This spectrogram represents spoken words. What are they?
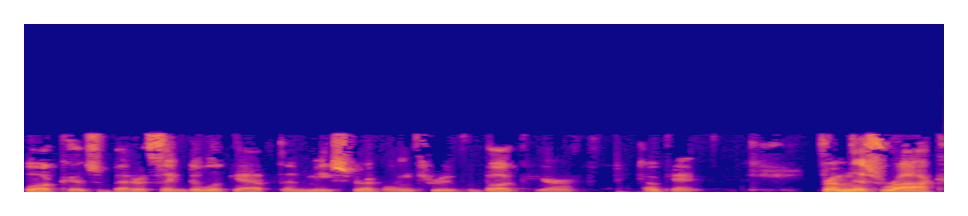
book as a better thing to look at than me struggling through the book here. Okay. From this rock,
